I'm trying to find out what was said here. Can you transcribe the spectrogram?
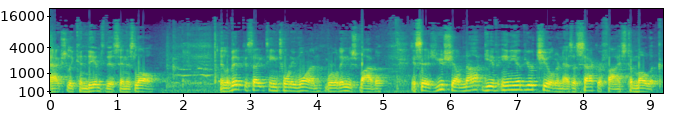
actually condemns this in his law. In Leviticus 18:21, World English Bible, it says, "You shall not give any of your children as a sacrifice to Moloch.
